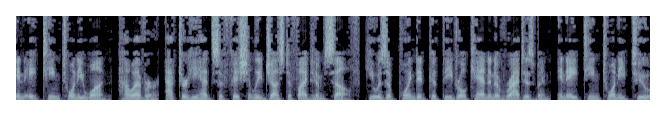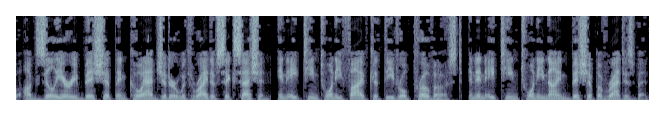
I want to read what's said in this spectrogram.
In 1821, however, after he had sufficiently justified himself, he was appointed cathedral canon of Ratisbon, in 1822 auxiliary bishop and coadjutor with right of succession, in 1825 cathedral provost, and in 1829 bishop of Ratisbon.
